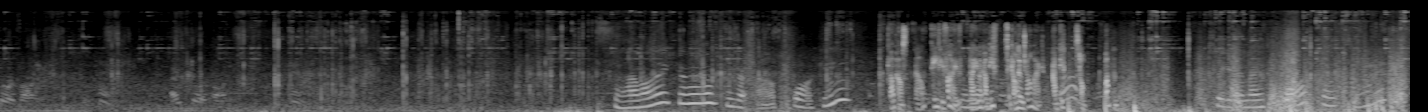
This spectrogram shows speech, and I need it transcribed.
Outdoor volume. Outdoor volume. Assalamu alaikum. We are out walking. Clubhouse now 85. Nine Abby. Follow John Abby. Stop. Button. Taking a nice walk outside.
